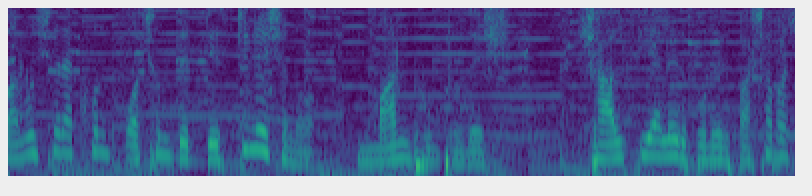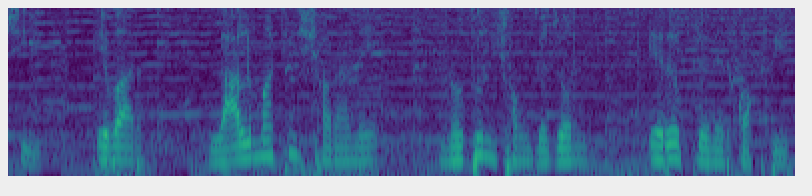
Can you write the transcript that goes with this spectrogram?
মানুষের এখন পছন্দের ডেস্টিনেশনও মানভূম প্রদেশ। শালপিয়ালের বনের পাশাপাশি এবার লালমাটির সরানে নতুন সংযোজন এরোপ্লেনের ককপিট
